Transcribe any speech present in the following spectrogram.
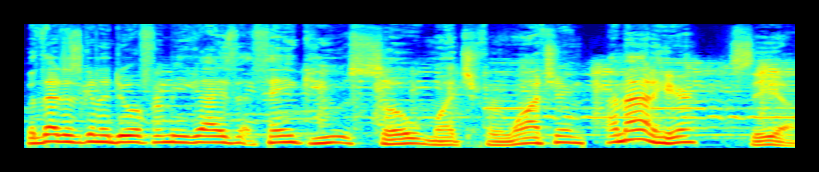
But that is going to do it for me guys. Thank you so much for watching. I'm out of here. See ya.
